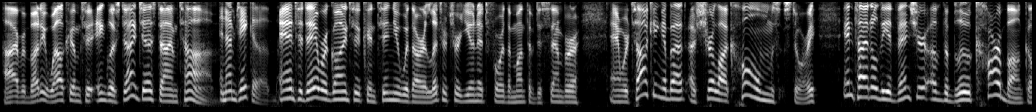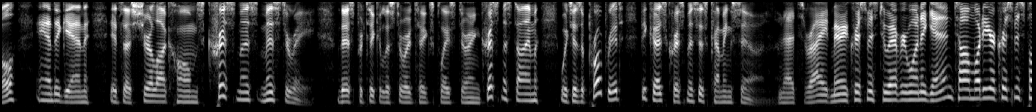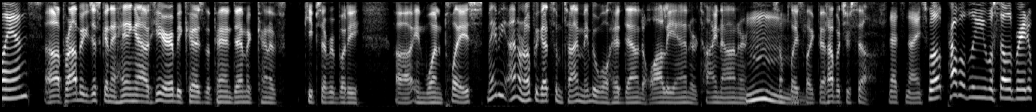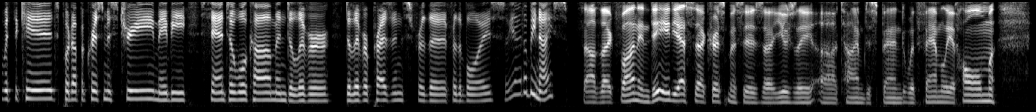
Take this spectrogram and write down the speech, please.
Hi, everybody. Welcome to English Digest. I'm Tom. And I'm Jacob. And today we're going to continue with our literature unit for the month of December. And we're talking about a Sherlock Holmes story entitled The Adventure of the Blue Carbuncle. And again, it's a Sherlock Holmes Christmas mystery. This particular story takes place during Christmas time, which is appropriate because Christmas is coming soon. That's right. Merry Christmas to everyone again. Tom, what are your Christmas plans? Uh, probably just going to hang out here because the pandemic kind of keeps everybody uh, in one place. Maybe, I don't know if we got some time, maybe we'll head down to Hualien or Tainan or mm. someplace like that. How about yourself? That's nice. Well, probably we'll celebrate it with the kids, put up a Christmas tree. Maybe Santa will come and deliver deliver presents for the for the boys. So yeah, it'll be nice. Sounds like fun indeed. Yes, uh, Christmas is uh, usually uh, time to spend with family at home.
